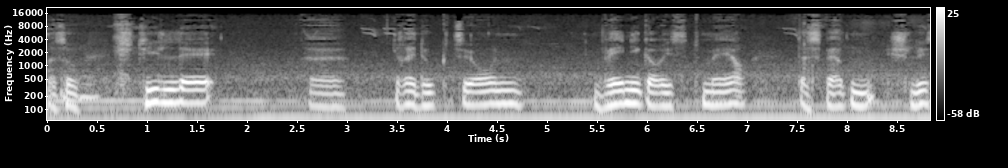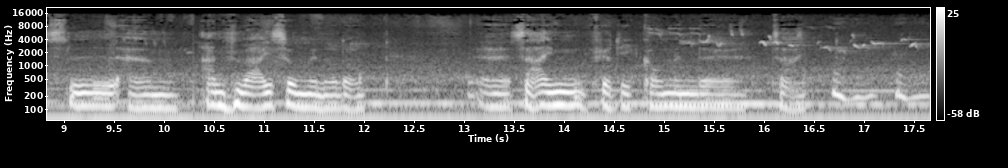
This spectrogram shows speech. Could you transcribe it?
Also mhm. stille äh, Reduktion, weniger ist mehr, das werden Schlüsselanweisungen ähm, oder äh, sein für die kommende Zeit. Mhm. Mhm.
